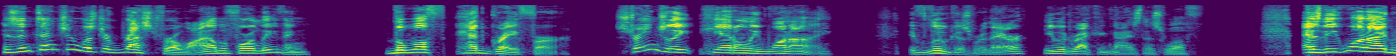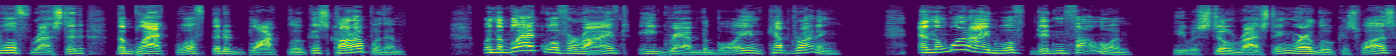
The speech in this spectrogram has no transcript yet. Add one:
His intention was to rest for a while before leaving. The wolf had gray fur. Strangely, he had only one eye. If Lucas were there, he would recognize this wolf. As the one-eyed wolf rested, the black wolf that had blocked Lucas caught up with him. When the black wolf arrived, he grabbed the boy and kept running. And the one-eyed wolf didn't follow him. He was still resting where Lucas was,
